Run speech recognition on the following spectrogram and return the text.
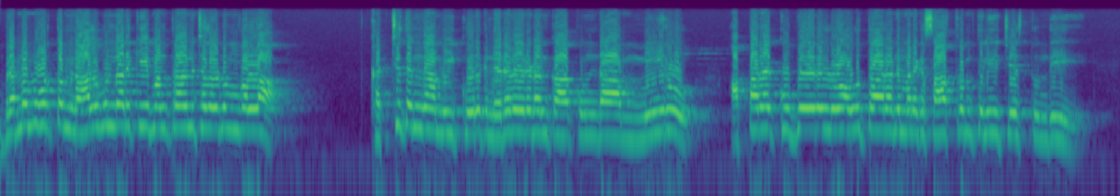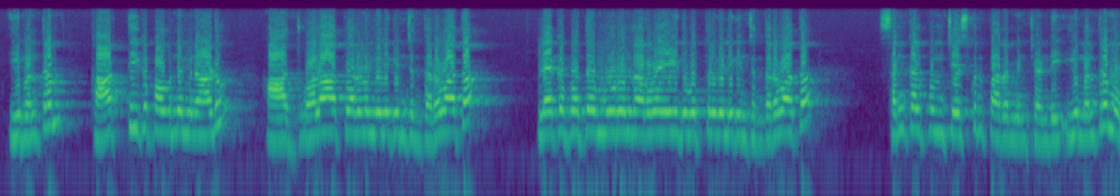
బ్రహ్మముహూర్తం నాలుగున్నరకి మంత్రాన్ని చదవడం వల్ల ఖచ్చితంగా మీ కోరిక నెరవేరడం కాకుండా మీరు అపర కుబేరులు అవుతారని మనకి శాస్త్రం తెలియచేస్తుంది. ఈ మంత్రం కార్తీక పౌర్ణమి నాడు ఆ జ్వాలాత్వరణం వెలిగించిన తర్వాత లేకపోతే మూడు వందల అరవై ఐదు ఒత్తులు వెలిగించిన తర్వాత సంకల్పం చేసుకుని ప్రారంభించండి. ఈ మంత్రము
